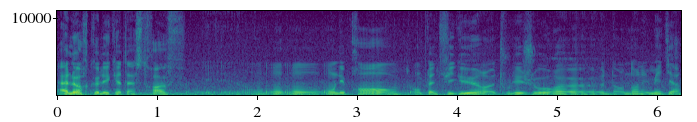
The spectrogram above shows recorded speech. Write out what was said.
alors que les catastrophes, on, les prend en, pleine figure euh, tous les jours euh, dans, les médias.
